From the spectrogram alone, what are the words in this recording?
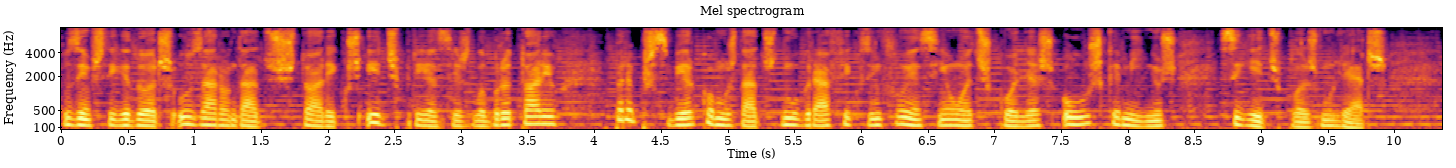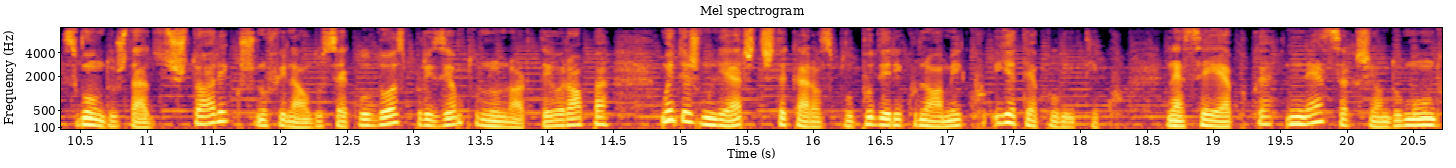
Os investigadores usaram dados históricos e de experiências de laboratório para perceber como os dados demográficos influenciam as escolhas ou os caminhos seguidos pelas mulheres. Segundo os dados históricos, no final do século XII, por exemplo, no norte da Europa, muitas mulheres destacaram-se pelo poder económico e até político. Nessa época, nessa região do mundo,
